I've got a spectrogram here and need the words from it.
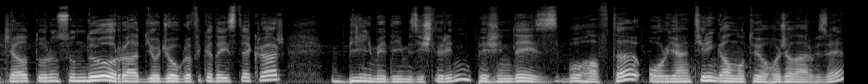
KK Outdoor'un sunduğu Radyo Geografika'dayız tekrar. Bilmediğimiz işlerin peşindeyiz. Bu hafta orienteering anlatıyor hocalar bize.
